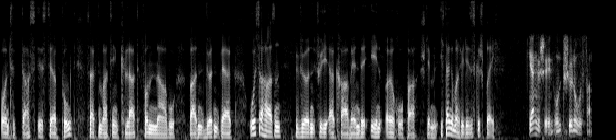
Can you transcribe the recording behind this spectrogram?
Und das ist der Punkt, sagt Martin Klatt vom NABU Baden-Württemberg. Osterhasen würden für die Agrarwende in Europa stimmen. Ich danke mal für dieses Gespräch. Gern geschehen und schöne Ostern.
